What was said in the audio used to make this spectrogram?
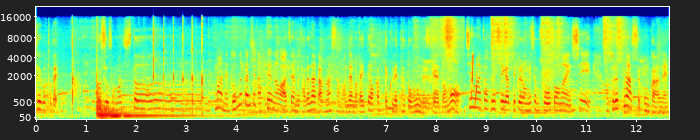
ということでごちそうさまでした。まあねどんな感じかっていうのは全部食べながら話したので、まあ、大体分かってくれたと思うんですけれども1人前からプデチゲやってくれるお店もそうそうないし、まあ、それプラス今回はね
